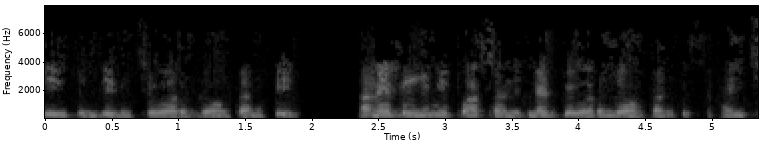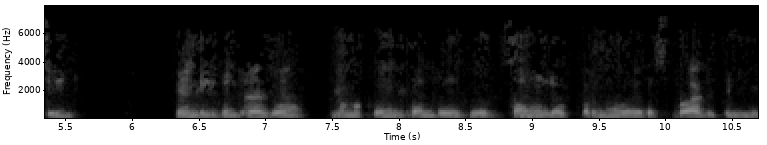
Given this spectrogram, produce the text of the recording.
జీవితం జీవించే వారంగా ఉండటానికి అనేకుల్ని మీ పాఠశానికి నడిపే వారంగా ఉండటానికి సహాయం చేయండి. ప్రేంగిలిగిన రాజా? నమ్మకం తండ్రి? సమయంలో కరోనా వైరస్ బాధితులు మీ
